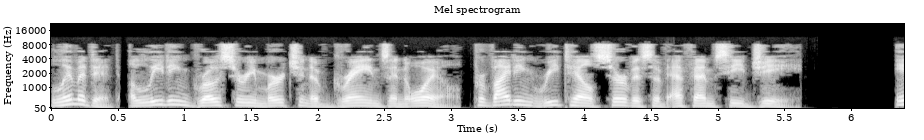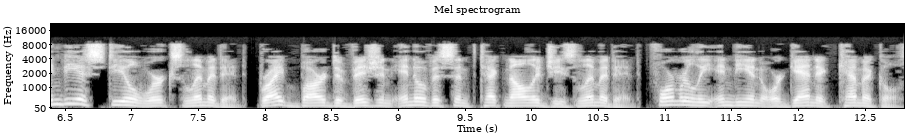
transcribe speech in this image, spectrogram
Limited, a leading grocery merchant of grains and oil, providing retail service of FMCG. India Steel Works Limited, Bright Bar Division Innovasynth Technologies Limited, formerly Indian Organic Chemicals,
